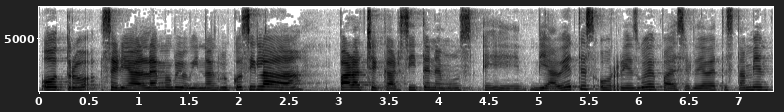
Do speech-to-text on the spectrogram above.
Otro sería la hemoglobina glucosilada, para checar si tenemos eh, diabetes o riesgo de padecer diabetes también.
